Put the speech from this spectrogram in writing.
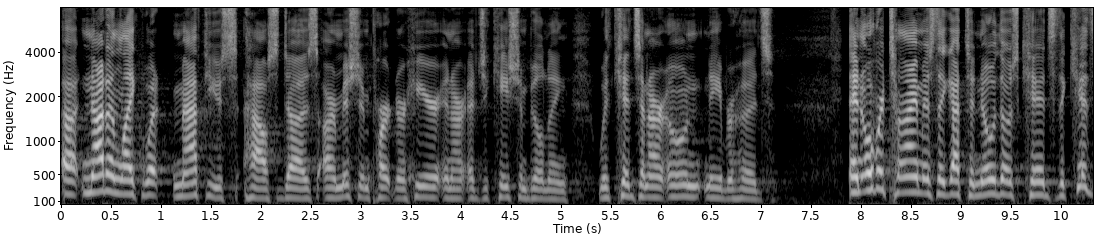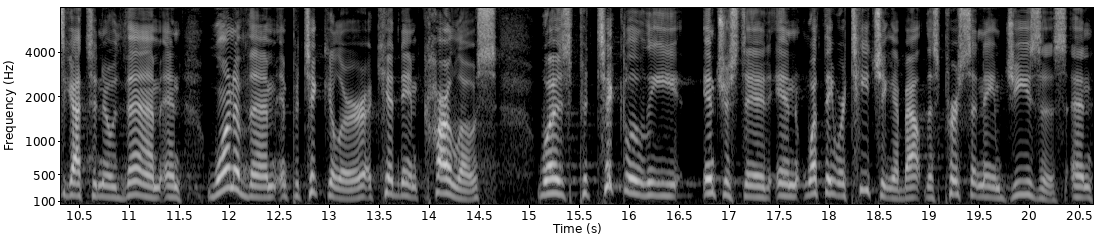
Uh, not unlike what Matthew's House does, our mission partner here in our education building with kids in our own neighborhoods. And over time, as they got to know those kids, the kids got to know them. And one of them, in particular, a kid named Carlos, was particularly interested in what they were teaching about this person named Jesus and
